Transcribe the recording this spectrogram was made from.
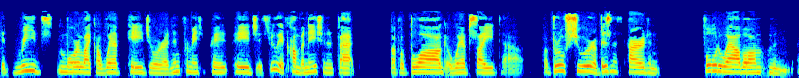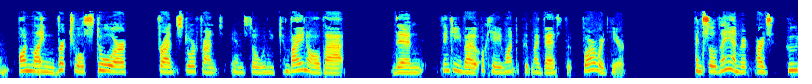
it reads more like a web page or an information page. It's really a combination, in fact, of a blog, a website, uh, a brochure, a business card, and photo album, and an online virtual store front storefront. And so when you combine all that, then thinking about okay, I want to put my best foot forward here. And so then regards who,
